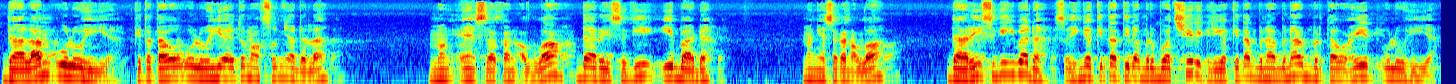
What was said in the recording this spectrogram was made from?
Dalam uluhiyah, kita tahu uluhiyah itu maksudnya adalah mengesahkan Allah dari segi ibadah. Mengesahkan Allah dari segi ibadah sehingga kita tidak berbuat syirik jika kita benar-benar bertauhid uluhiyah.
